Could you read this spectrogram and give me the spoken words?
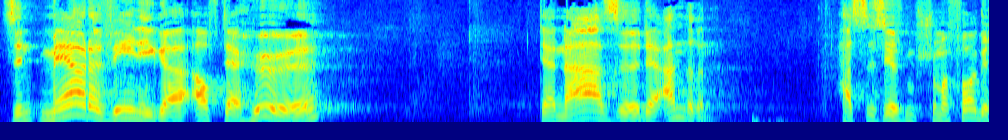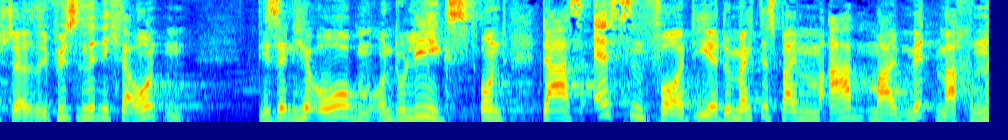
sind mehr oder weniger auf der Höhe der Nase der anderen. Hast du es dir schon mal vorgestellt? Also die Füße sind nicht da unten die sind hier oben und du liegst und da ist Essen vor dir, du möchtest beim Abendmahl mitmachen,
